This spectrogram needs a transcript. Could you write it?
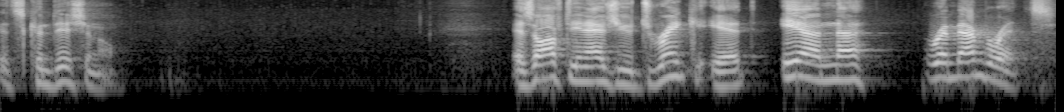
It's conditional. As often as you drink it in remembrance.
